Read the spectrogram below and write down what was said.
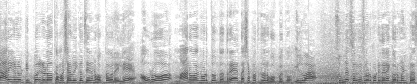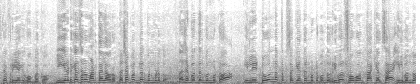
ಲಾರಿಗಳು ಟಿಪ್ಪರ್ಗಳು ಕಮರ್ಷಿಯಲ್ ವೆಹಿಕಲ್ಸ್ ಏನೇನು ಹೋಗ್ತಾವಲ್ಲ ಇಲ್ಲಿ ಅವರು ಮಾನವಾಗಿ ನೋಡ್ತು ಅಂತಂದ್ರೆ ದಶಪಥದಲ್ಲಿ ಹೋಗ್ಬೇಕು. ಇಲ್ವಾ? ಸುಮ್ಮನೆ ಸರ್ವಿಸ್ ರೋಡ್ ಕೊಟ್ಟಿದ್ದಾರೆ ಗೌರ್ಮೆಂಟ್ ರಸ್ತೆ ಫ್ರೀಯಾಗಿ ಹೋಗಬೇಕು. ಈ ಎರಡು ಕೆಲಸನೂ ಮಾಡ್ತಾ ಇಲ್ಲ ಅವರು. ದಶಪಥದಲ್ಲಿ ಬಂದ್ಬಿಡೋದು. ದಶಪಥದಲ್ಲಿ ಬಂದ್ಬಿಟ್ಟು ಇಲ್ಲಿ ಟೋಲ್ನ ತಪ್ಸಕ್ಕೆ ಅಂತ ಅಂದ್ಬಿಟ್ಟು ಬಂದು ರಿವರ್ಸ್ ಹೋಗುವಂತ ಕೆಲಸ ಇಲ್ಲಿ ಬಂದು.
